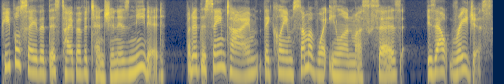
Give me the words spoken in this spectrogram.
People say that this type of attention is needed, but at the same time, they claim some of what Elon Musk says is outrageous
